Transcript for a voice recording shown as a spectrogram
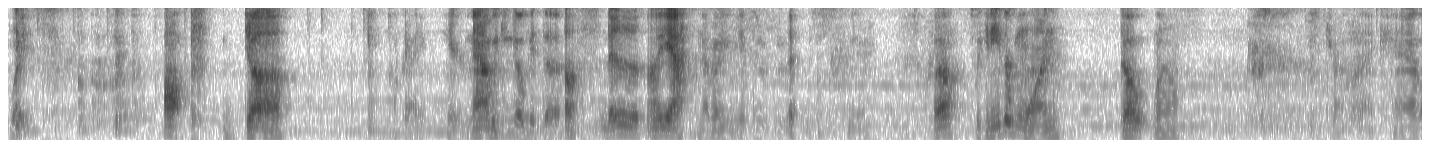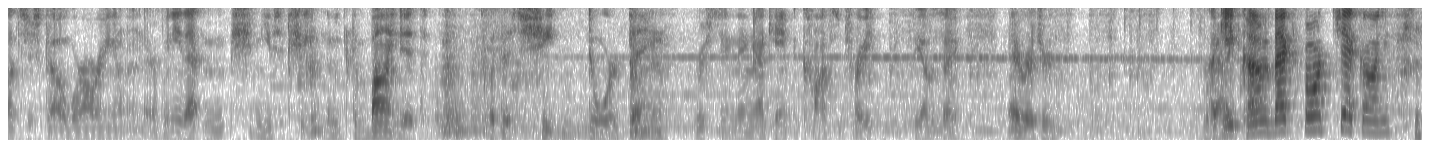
Wait. it's Oh, pff, duh. Okay, here now we can go get the. oh, duh. oh yeah. Now we can get the. Well, we can either one go. Well, I'm trying to think. Yeah, let's just go. We're already in there. We need that m- sh- music sheet, and then we can combine it with this sheet door thing. Thing? I can't even concentrate. to Be able to say, "Hey, Richard." I back." keep coming back and forth to check on you.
